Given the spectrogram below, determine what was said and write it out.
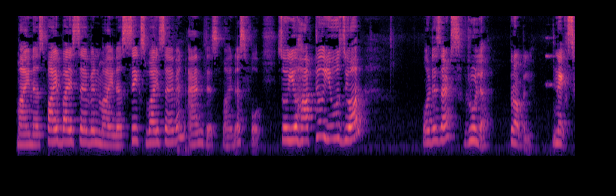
minus 5 by 7, minus 6 by 7 and this minus 4. So you have to use your, what is that, ruler properly. Next.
